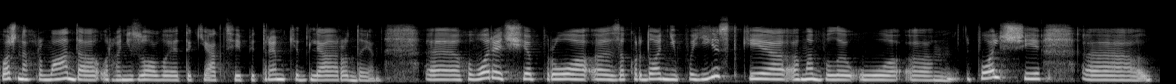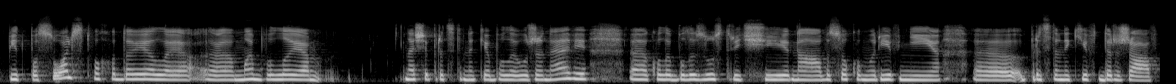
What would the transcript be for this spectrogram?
Кожна громада організовує такі акції підтримки для родин. Говорячи про закордонні поїздки, ми були у ем, Польщі, е, під посольство ходили. е, Ми були. Наші представники були у Женеві, е, коли були зустрічі на високому рівні е, представників держав.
